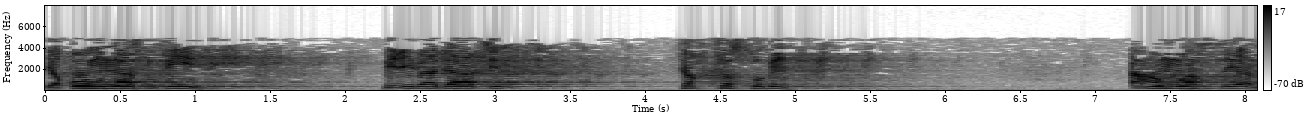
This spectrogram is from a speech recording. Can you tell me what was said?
يقوم الناس فيه بعبادات تختص به. أهمها الصيام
